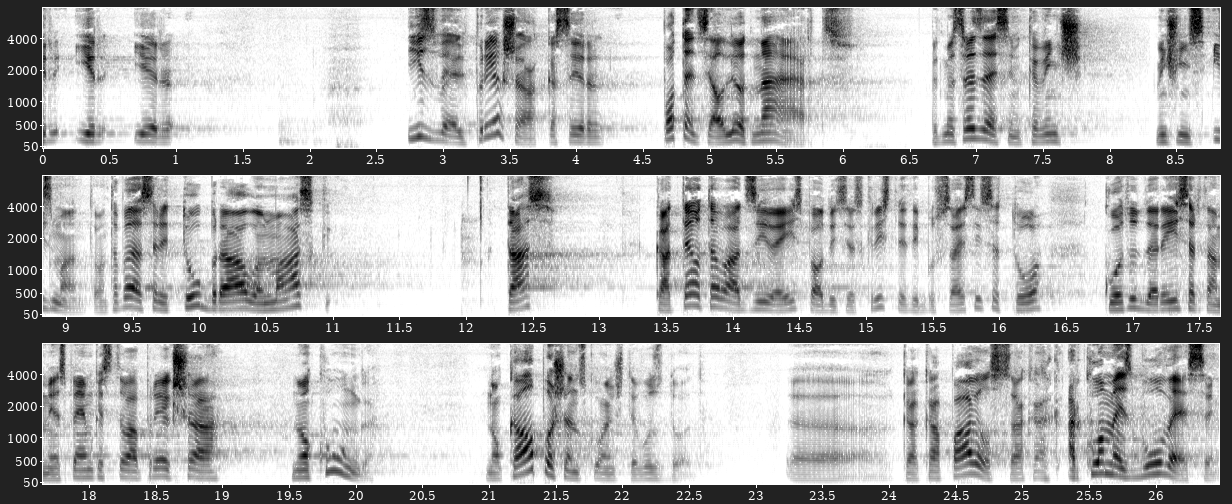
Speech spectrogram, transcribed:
ir, ir, ir izvēļu priekšā, kas ir potenciāli ļoti nērts. Bet mēs redzēsim, ka viņš, viņš viņus izmanto. Un tāpēc arī tu, brāl un māsa, tas, kā tev savā dzīvē izpaudīsies kristietība, būs saistīts ar to, ko tu darīsi ar tām iespējām, kas tavā priekšā no kunga no kalpošanas, ko viņš tev uzdod. Kā, kā Pāvils saka, ar, ar ko mēs būvēsim?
